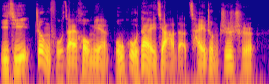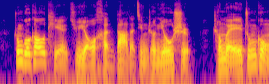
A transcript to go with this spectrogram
以及政府在后面不顾代价的财政支持，中国高铁具有很大的竞争优势，成为中共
